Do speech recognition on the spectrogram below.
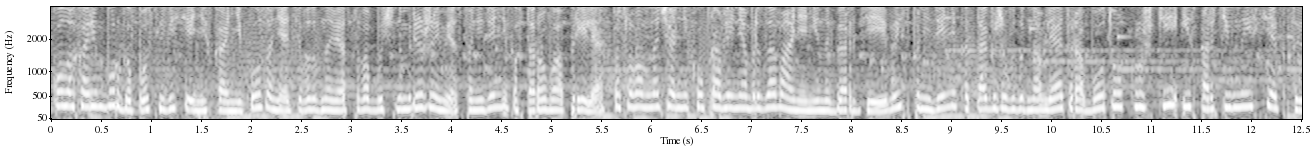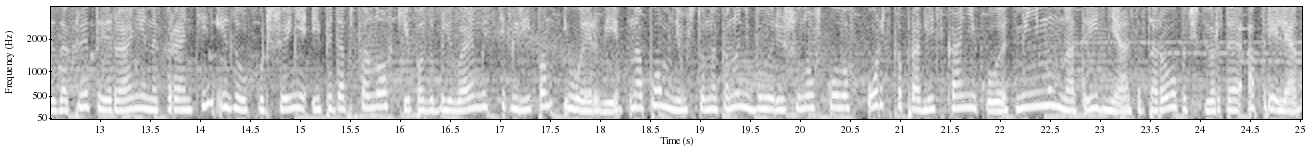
Школах Оренбурга после весенних каникул занятия возобновятся в обычном режиме с понедельника 2 апреля. По словам начальника управления образования Нины Гордеевой, с понедельника также возобновляют работу кружки и спортивные секции, закрытые ранее на карантин из-за ухудшения эпидобстановки по заболеваемости гриппом и ОРВИ. Напомним, что накануне было решено в школах Орска продлить каникулы минимум на три дня с 2 по 4 апреля.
